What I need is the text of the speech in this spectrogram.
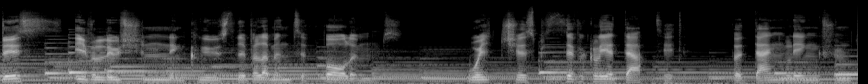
This evolution includes the development of forelimbs, which are specifically adapted for dangling from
